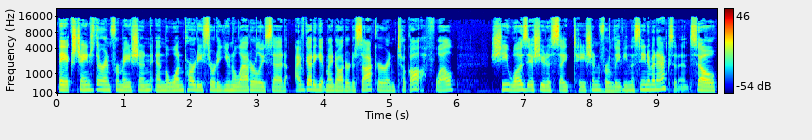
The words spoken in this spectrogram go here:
They exchanged their information, and the one party sort of unilaterally said, I've got to get my daughter to soccer, and took off. Well, she was issued a citation for leaving the scene of an accident. So,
